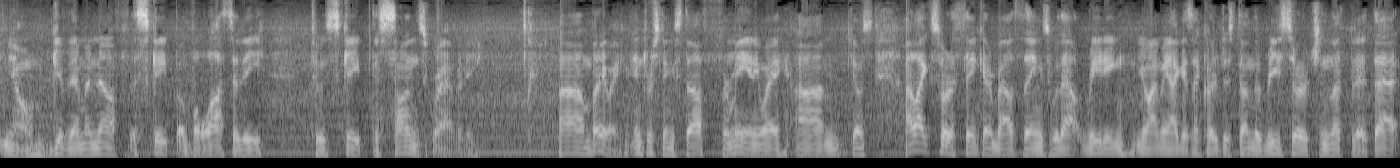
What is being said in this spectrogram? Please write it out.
you know, give them enough escape of velocity to escape the sun's gravity. Um, but anyway, interesting stuff for me anyway. Um, you know, I like sort of thinking about things without reading. You know, I mean, I guess I could have just done the research and left it at that.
